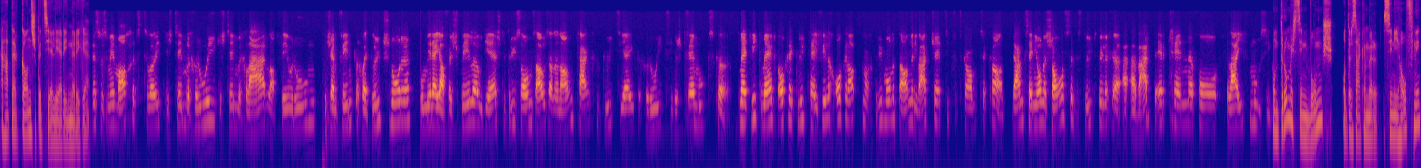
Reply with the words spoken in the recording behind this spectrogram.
hat er ganz spezielle Erinnerungen. Das, was wir machen, zu zweit, ist ziemlich ruhig, ist ziemlich leer, lässt viel Raum, ist empfindlich, wenn die Leute schnurren. Und wir haben ja spielen und die ersten drei Songs alles aneinander gehängt und die Leute sind einfach ruhig. Du hast keine Mucks gehört. Man hat wie gemerkt, okay, die Leute haben vielleicht auch gerade nach drei Monaten eine andere Wertschätzung für das Ganze gehabt. Dem sehe ich auch eine Chance, dass die Leute vielleicht einen Wert erkennen von Live-Musik. Und darum ist sein Wunsch, oder sagen wir seine Hoffnung?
